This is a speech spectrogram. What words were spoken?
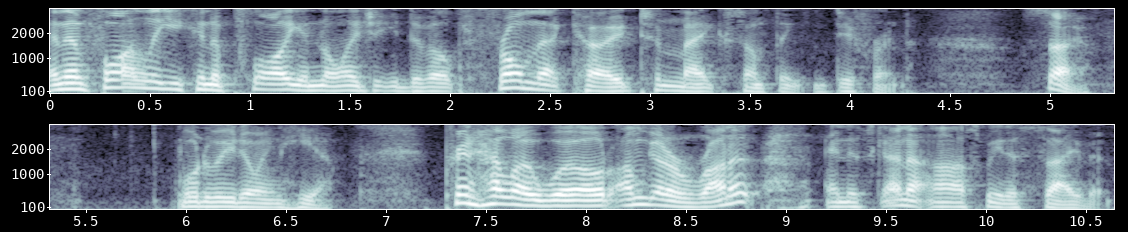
And then finally, you can apply your knowledge that you developed from that code to make something different. So, what are we doing here? Print hello world, I'm going to run it and it's going to ask me to save it.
